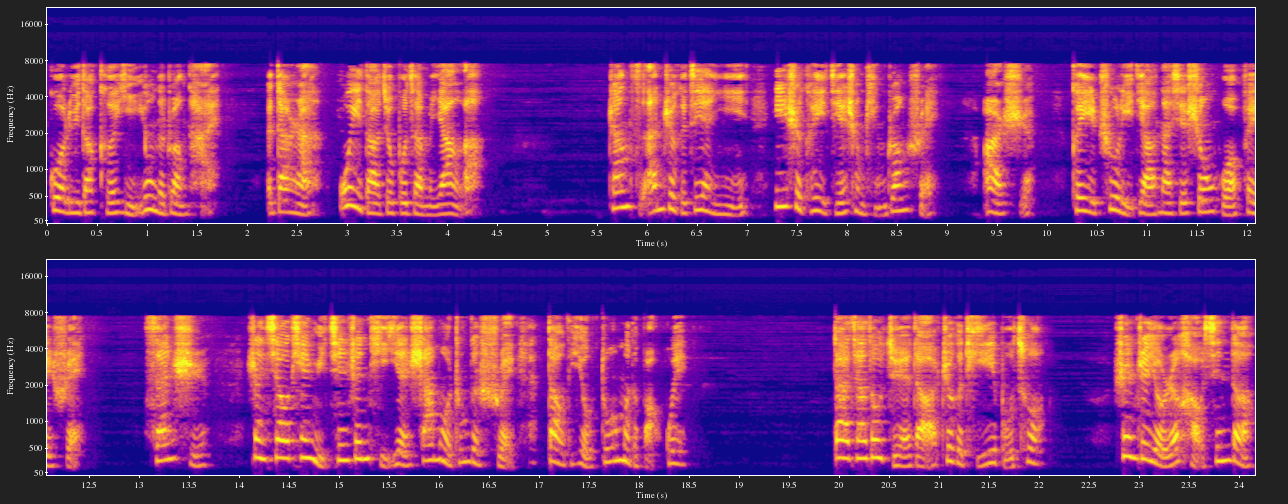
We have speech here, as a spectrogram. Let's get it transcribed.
过滤到可饮用的状态，当然味道就不怎么样了。张子安这个建议，一是可以节省瓶装水，二是可以处理掉那些生活废水，三是让萧天宇亲身体验沙漠中的水到底有多么的宝贵。大家都觉得这个提议不错，甚至有人好心的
